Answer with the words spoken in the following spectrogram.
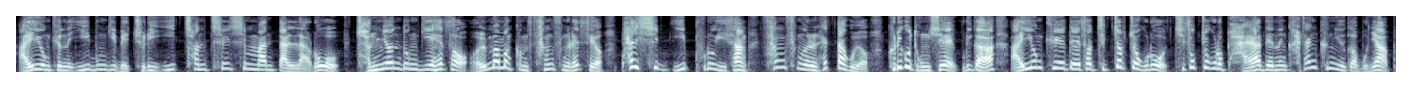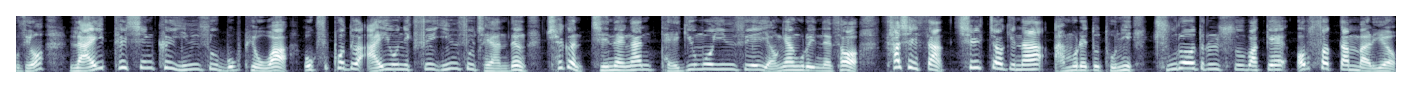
아이온큐는 2분기 매출이 2,070만 달러로 전년 동기에서 얼마만큼 상승을 했어요. 82% 이상 상승을 했다고요. 그리고 동시에 우리가 아이온큐에 대해서 직접적으로 지속적으로 봐야 되는 가장 큰 이유가 뭐냐 보세요. 라이트 싱크 인수 목표와 옥스퍼드 아이오닉스 인수 제한 등 최근 진행한 대규모 인수의 영향으로 인해서 사실상 실적이나 아무래도 돈이 줄어들 수밖에 없었단 말이에요.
